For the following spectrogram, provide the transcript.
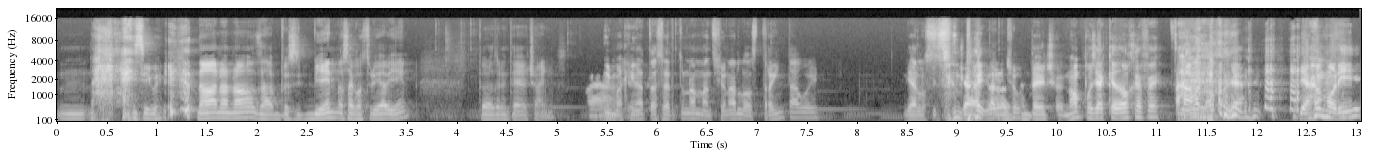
Mm, ay, sí, güey. No, no, no. O sea, pues bien, o sea, construida bien. Pero 38 años. Ah, Imagínate hacerte una mansión a los 30, güey. Y a los ok. Queda hasta los 68. 68. No, pues ya quedó, jefe. Ah, no, pues ya. Ya me morí.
